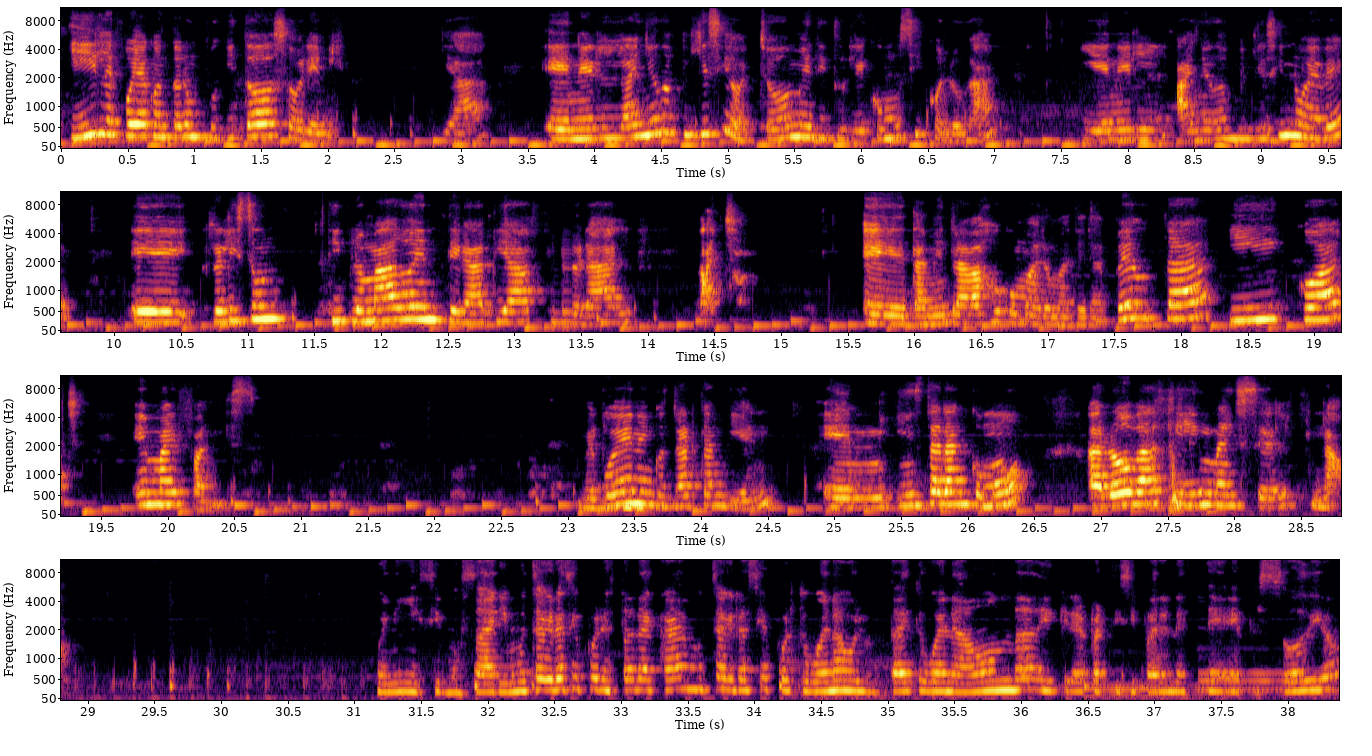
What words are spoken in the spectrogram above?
y les voy a contar un poquito sobre mí. ¿ya? En el año 2018 me titulé como psicóloga y en el año 2019 eh, realicé un diplomado en terapia floral. Eh, también trabajo como aromaterapeuta y coach en Mindfulness. Me pueden encontrar también en Instagram como arroba feeling myself now. Buenísimo, Sari. Muchas gracias por estar acá, muchas gracias por tu buena voluntad y tu buena onda de querer participar en este episodio.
